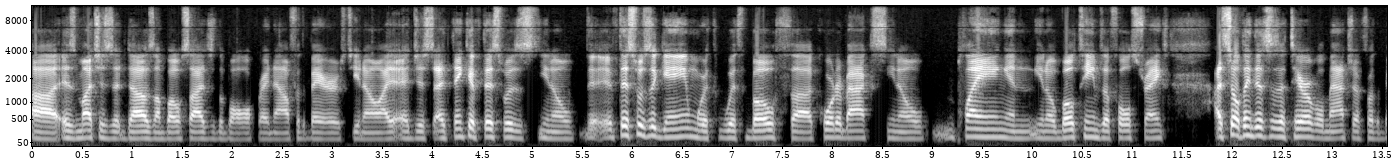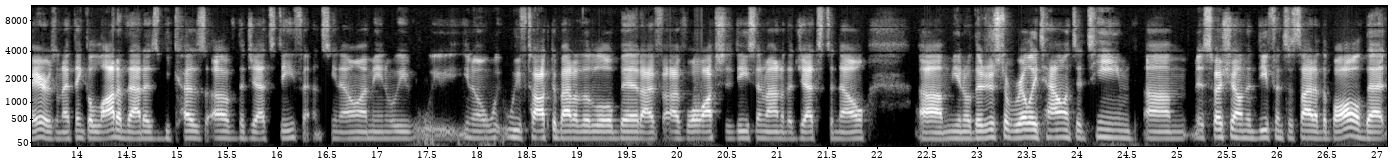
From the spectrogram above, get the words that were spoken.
uh, as much as it does on both sides of the ball right now for the Bears. You know, I, I just I think if this was you know if this was a game with with both uh, quarterbacks you know playing and you know both teams at full strength. I still think this is a terrible matchup for the Bears, and I think a lot of that is because of the Jets' defense. You know, I mean, we we you know we, have talked about it a little bit. I've I've watched a decent amount of the Jets to know um, you know, they're just a really talented team, um, especially on the defensive side of the ball. That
